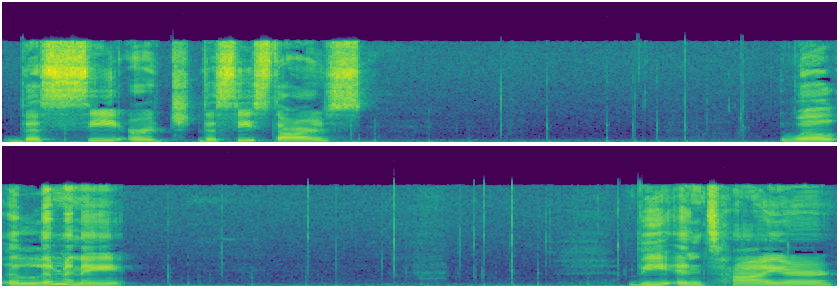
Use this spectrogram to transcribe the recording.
the sea urch the sea stars will eliminate the entire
